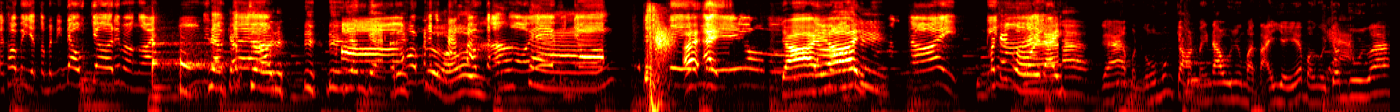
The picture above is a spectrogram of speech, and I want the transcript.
người. Thôi bây giờ tụi mình đi đâu chơi đi mọi người. Ừ, đi đâu chơi? chơi đi, đi, đi, đi ăn gà đi. Ờ, Trời ơi. Ê, ê, Trời ơi. ơi Mấy cái người này. Gà mình cũng không muốn cho anh bạn đâu nhưng mà tại vì á mọi người cho anh vui quá.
